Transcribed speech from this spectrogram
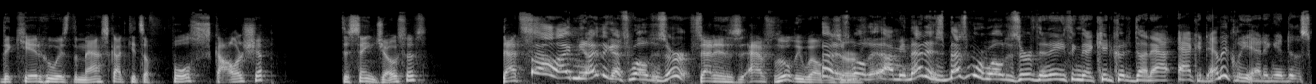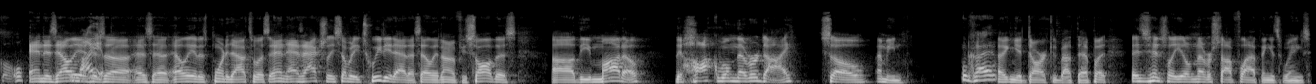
the kid who is the mascot, gets a full scholarship to St. Joseph's. That's Well, I mean, I think that's well deserved. that is absolutely well That deserved. well. I mean, that is that's more well deserved than anything that kid could have done a- academically heading into the school. And as Elliot has, uh, as uh, Elliot has pointed out to us, and as actually somebody tweeted at us, Elliot, I don't know if you saw this, uh, the motto, "The hawk will never die." So, I mean, Okay. I can get dark about that, but essentially, it'll never stop flapping its wings.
